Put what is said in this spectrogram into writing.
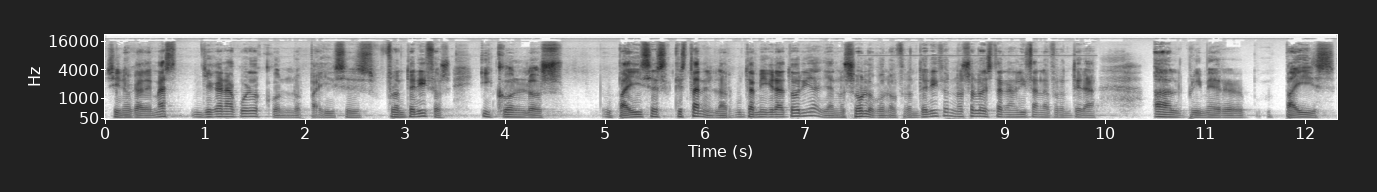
sino que además llegan a acuerdos con los países fronterizos y con los países que están en la ruta migratoria, ya no solo con los fronterizos, no solo externalizan la frontera al primer país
